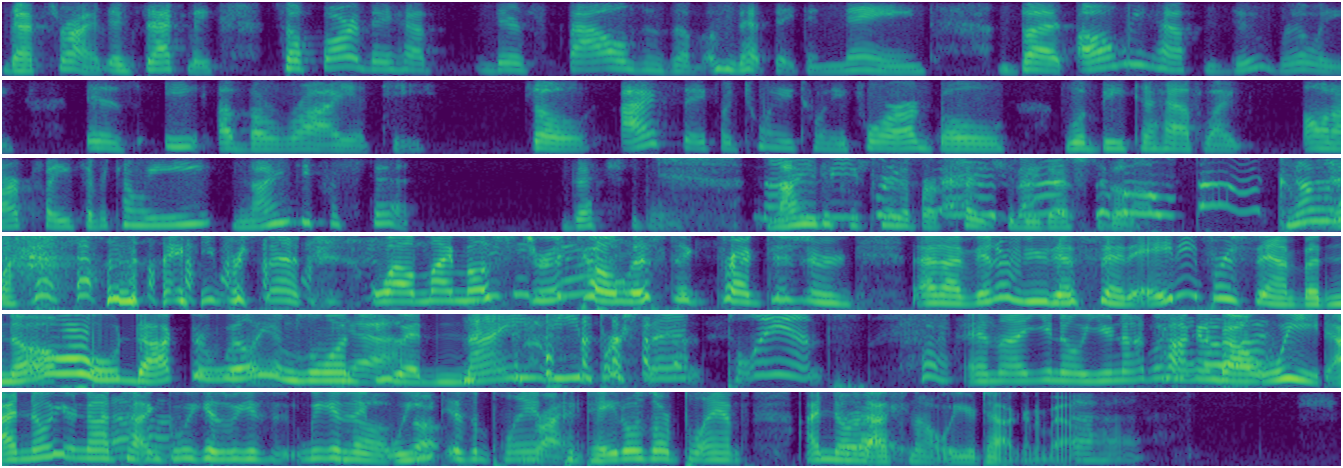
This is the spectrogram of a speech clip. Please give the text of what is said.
That's right, exactly. So far, they have there's thousands of them that they can name, but all we have to do really is eat a variety. So I say for 2024, our goal would be to have like on our plates every time we eat 90 percent vegetables. 90 percent of our plate should be vegetables. Wow, ninety percent. Well, my most strict holistic practitioner that I've interviewed has said eighty percent, but no, Doctor Williams wants you Yeah. at ninety percent plants. And uh, you know, you're not Well, you talking know about what? wheat. I know you're not talking Uh-huh. because we can, we can No, say wheat no. is a plant, Right. potatoes are plants. I know that's not what you're talking about. Uh-huh.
